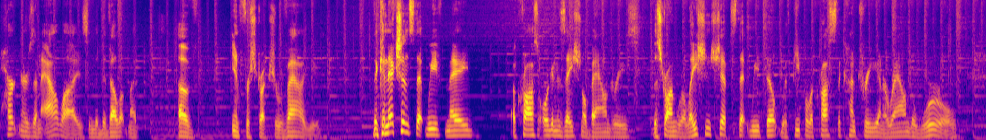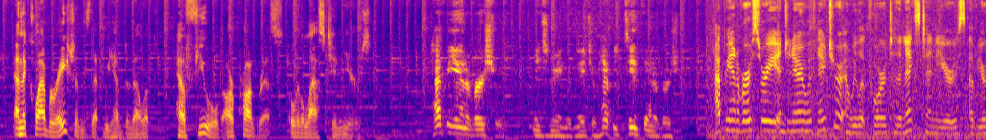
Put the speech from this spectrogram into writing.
partners and allies in the development of infrastructure value. The connections that we've made across organizational boundaries, the strong relationships that we've built with people across the country and around the world, and the collaborations that we have developed have fueled our progress over the last 10 years. Happy anniversary, Engineering with Nature. Happy 10th anniversary. Happy anniversary, Engineering with Nature, and we look forward to the next 10 years of your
